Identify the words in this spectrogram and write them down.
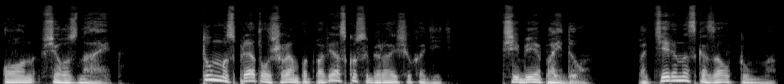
Он все знает». Тумма спрятал шрам под повязку, собираясь уходить. «К себе пойду. Потерянно сказал Тумма.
